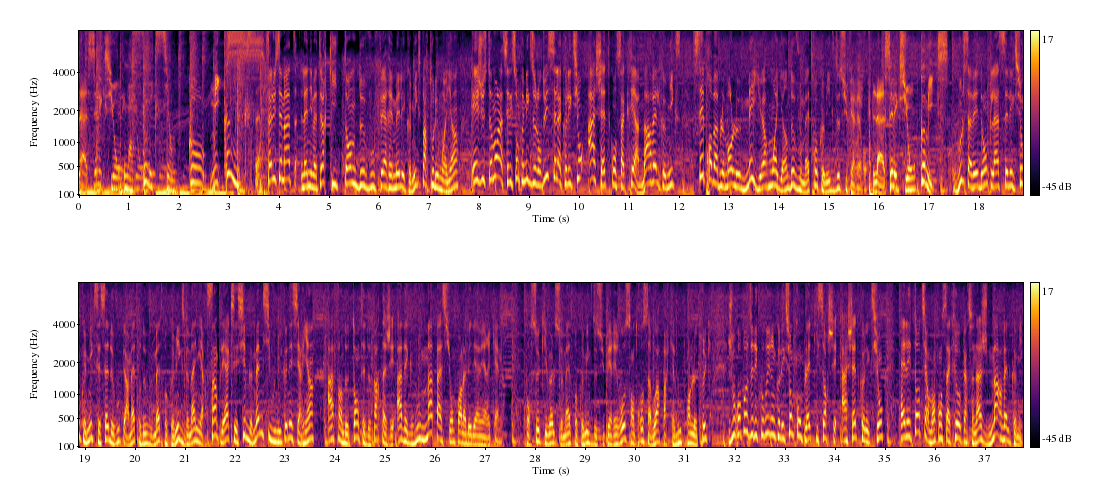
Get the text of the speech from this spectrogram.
La sélection. La sélection. Comics. Comics. Salut, c'est Matt, l'animateur qui tente de vous faire aimer les comics par tous les moyens. Et justement, la sélection comics d'aujourd'hui, c'est la collection Hachette consacrée à Marvel Comics. C'est probablement le meilleur moyen de vous mettre aux comics de super-héros. La sélection comics. Vous le savez donc, la sélection comics essaie de vous permettre de vous mettre aux comics de manière simple et accessible, même si vous n'y connaissez rien, afin de tenter de partager avec vous ma passion pour la BD américaine. Pour ceux qui veulent se mettre aux comics de super-héros sans trop savoir par quel bout prendre le truc, je vous propose de découvrir une collection complète qui sort chez Hachette Collection. Elle est entièrement consacrée aux personnages Marvel Comics.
